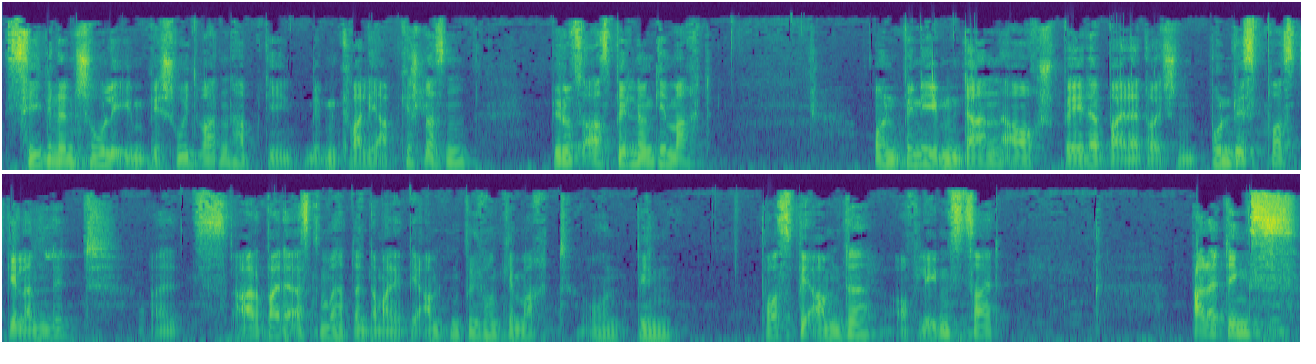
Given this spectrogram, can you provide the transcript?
Sehbehindertenschule eben beschult worden, habe die mit dem Quali abgeschlossen, Berufsausbildung gemacht und bin eben dann auch später bei der Deutschen Bundespost gelandet als Arbeiter erstmal, habe dann da meine Beamtenprüfung gemacht und bin Postbeamter auf Lebenszeit Allerdings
